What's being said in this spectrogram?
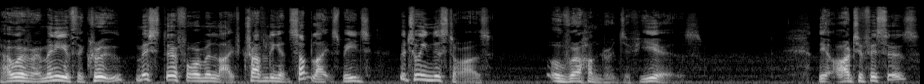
However, many of the crew missed their former life travelling at sublight speeds between the stars over hundreds of years. The Artificers,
